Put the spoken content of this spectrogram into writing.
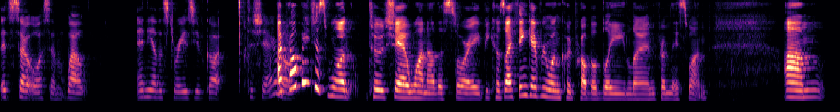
it's so awesome. Well, any other stories you've got to share? I or- probably just want to share one other story because I think everyone could probably learn from this one. Um,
